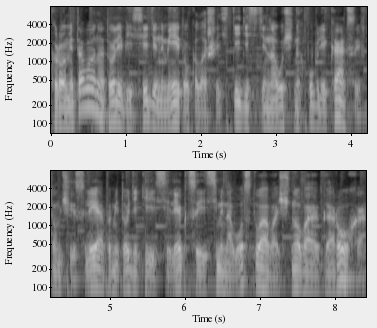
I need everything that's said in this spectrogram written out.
Кроме того, Анатолий Беседин имеет около 60 научных публикаций, в том числе по методике селекции семеноводства овощного гороха.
